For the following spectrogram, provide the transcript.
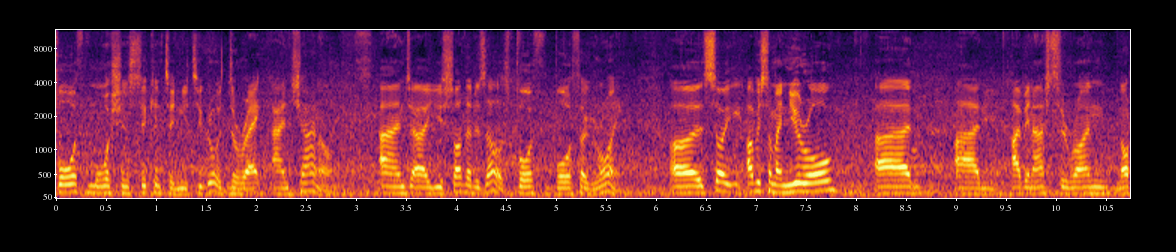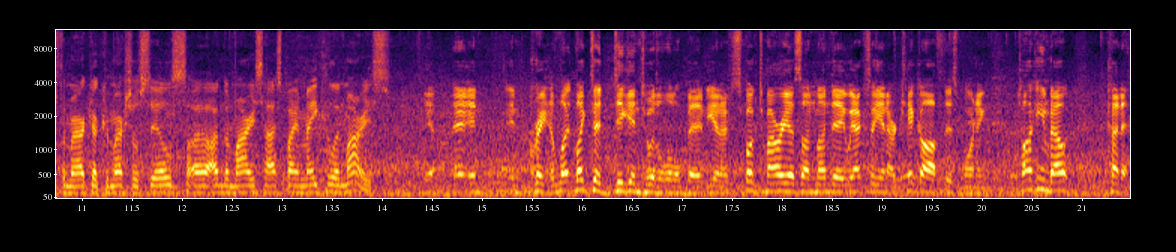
both motions to continue to grow, direct and channel. And uh, you saw the results, both, both are growing. Uh, so obviously my new role, uh, and I've been asked to run North America commercial sales uh, under Marius Haas by Michael and Marius. Yeah, and, and, great, I'd like to dig into it a little bit. You know, I spoke to Marius on Monday, we actually in our kickoff this morning, talking about kind of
